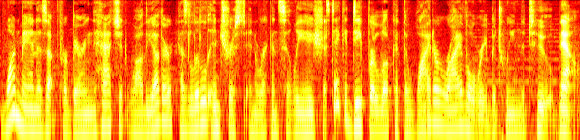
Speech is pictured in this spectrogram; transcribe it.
one man is up for bearing the hatchet while the other has little interest in reconciliation. Let's take a deeper look at the wider rivalry between the two. Now,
